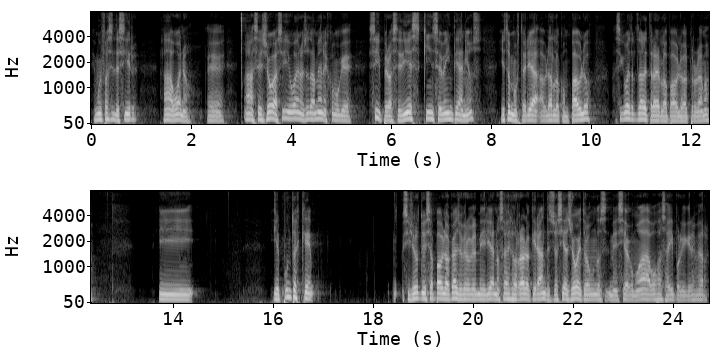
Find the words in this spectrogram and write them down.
es muy fácil decir, ah, bueno, eh, ah, haces yoga, sí, bueno, yo también. Es como que, sí, pero hace 10, 15, 20 años, y esto me gustaría hablarlo con Pablo, así que voy a tratar de traerlo a Pablo al programa. Y, y el punto es que si yo tuviese a Pablo acá, yo creo que él me diría, no sabes lo raro que era antes. Yo hacía yoga y todo el mundo me decía como, ah, vos vas ahí porque querés ver,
